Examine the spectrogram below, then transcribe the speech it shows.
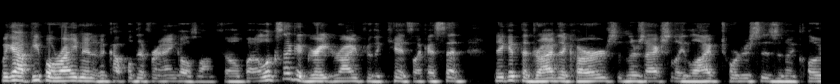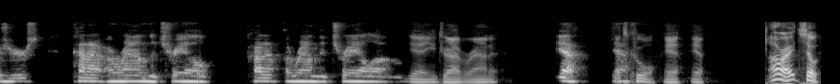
we got people riding it at a couple different angles on film, but it looks like a great ride for the kids. Like I said, they get to drive the cars, and there's actually live tortoises and enclosures kind of around the trail, kind of around the trail. Um, yeah, you drive around it. yeah, That's yeah. cool. Yeah, yeah. All right, so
